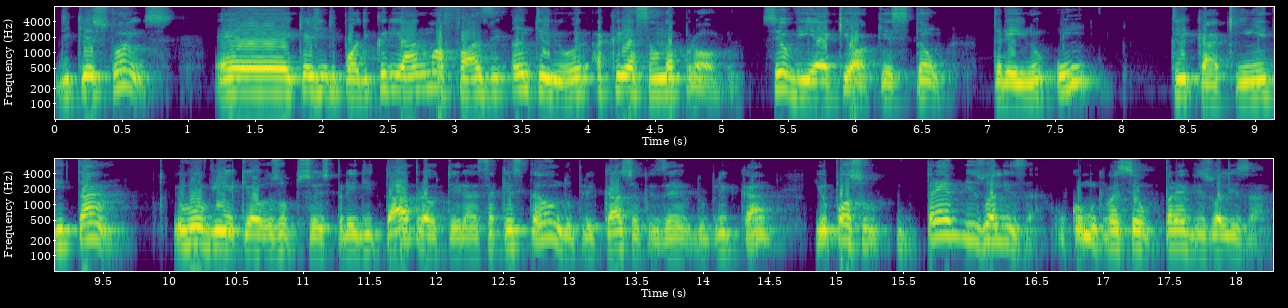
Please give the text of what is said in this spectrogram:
de questões é, que a gente pode criar numa fase anterior à criação da prova. Se eu vier aqui, ó, questão treino 1, clicar aqui em editar, eu vou vir aqui as opções para editar, para alterar essa questão, duplicar se eu quiser duplicar, e eu posso pré-visualizar. Como que vai ser o pré-visualizar?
